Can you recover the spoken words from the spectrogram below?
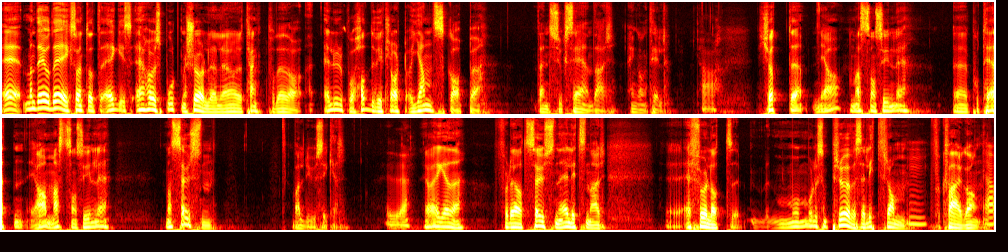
Eh, men det er jo det, ikke sant, at jeg, jeg har jo spurt meg sjøl, eller jeg har tenkt på det da. Jeg lurer på, hadde vi klart å gjenskape den suksessen der en gang til? Ja. Kjøttet, ja, mest sannsynlig. Eh, poteten, ja, mest sannsynlig. Men sausen, veldig usikker. Er du det? Ja, jeg er det. For det at sausen er litt sånn her eh, Jeg føler at man må liksom prøve seg litt fram for hver gang. Ja.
